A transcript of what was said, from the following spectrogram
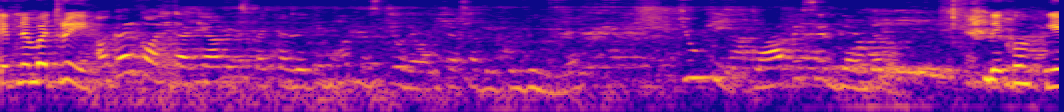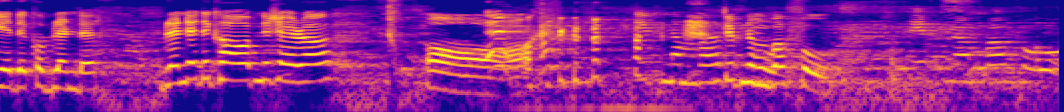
टिप नंबर थ्री अगर कॉलेज आके आप एक्सपेक्ट कर रहे थे बहुत मस्ती होने वाली थी ऐसा बिल्कुल भी नहीं है। क्योंकि यहाँ पे सिर्फ़ ब्लेंडर देखो ये देखो ब्लेंडर ब्लेंडर दिखाओ अपने चेहरा। Tip number tip number four tip number four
